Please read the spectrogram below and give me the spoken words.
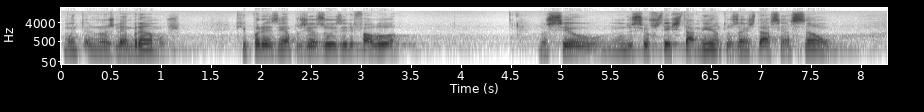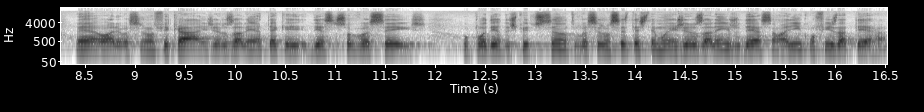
Muito, nos lembramos que, por exemplo, Jesus ele falou no seu, um dos seus testamentos antes da ascensão, né, olha, vocês vão ficar em Jerusalém até que desça sobre vocês o poder do Espírito Santo, vocês vão ser testemunhas em Jerusalém, Judéia, Samaria e confins da terra.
